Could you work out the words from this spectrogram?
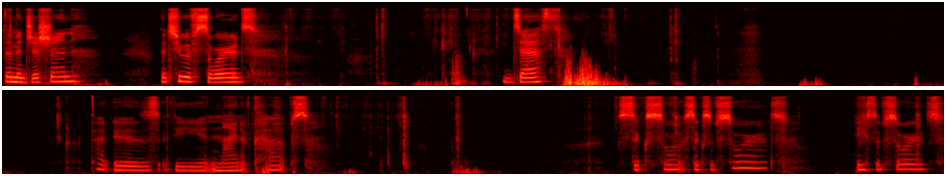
The magician, the two of swords, death. That is the Nine of Cups. Six, six of Swords. Ace of Swords.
